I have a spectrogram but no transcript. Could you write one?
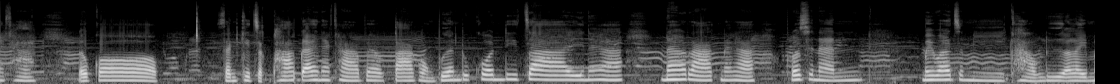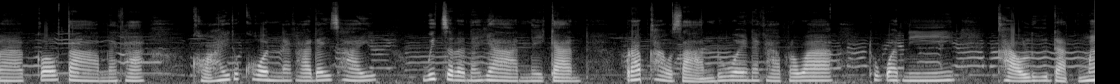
นะคะ แล้วก็ สังเกตจากภาพได้นะคะ แววตาของเพื่อนทุกคนดีใจนะคะ น่ารักนะคะ เพราะฉะนั้นไม่ว่าจะมีข่าวลืออะไรมาก็ตามนะคะ ขอให้ทุกคนนะคะได้ใช้วิจารณญาณในการรับข่าวสารด้วยนะคะ เพราะว่าทุกวันนี้ข่าวลือดักม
